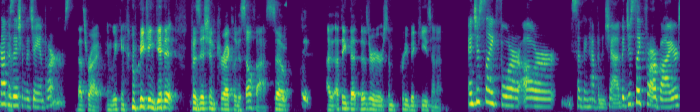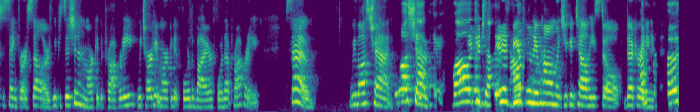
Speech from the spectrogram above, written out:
not positioned with JM Partners. That's right, and we can we can get it positioned correctly to sell fast. So I, I think that those are some pretty big keys in it and just like for our something happened to Chad, but just like for our buyers, the same for our sellers, we position and market the property. We target market it for the buyer for that property. So We lost Chad. We lost Chad. Well, it, in his beautiful new home, which you can tell he's still decorating it. Both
